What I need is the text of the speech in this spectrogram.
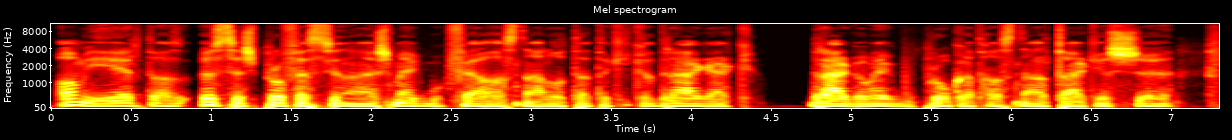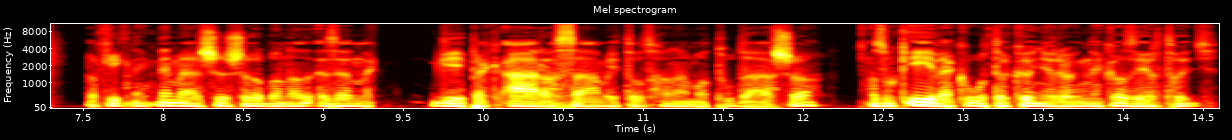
amiért az összes professzionális MacBook felhasználó, tehát akik a drágák, drága MacBook Pro-kat használták, és akiknek nem elsősorban ez ennek gépek ára számított, hanem a tudása, azok évek óta könyörögnek azért, hogy,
